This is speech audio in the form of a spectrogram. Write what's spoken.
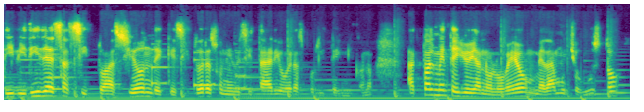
dividida esa situación de que si tú eras universitario o eras politécnico. ¿no? Actualmente yo ya no lo veo, me da mucho gusto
